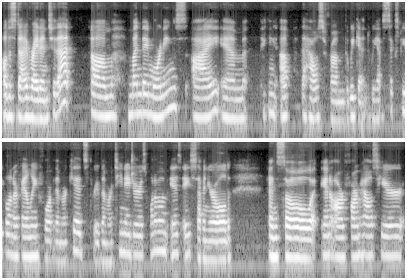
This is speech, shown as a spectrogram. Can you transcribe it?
I'll just dive right into that. Um, Monday mornings, I am picking up the house from the weekend. We have six people in our family. Four of them are kids, three of them are teenagers. One of them is a seven year old. And so in our farmhouse here,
